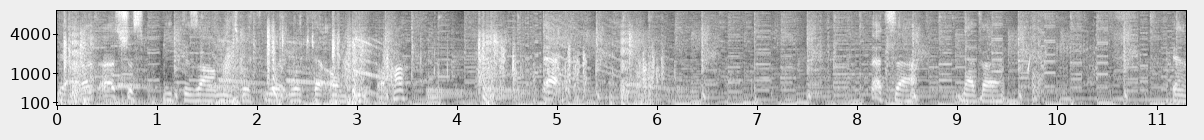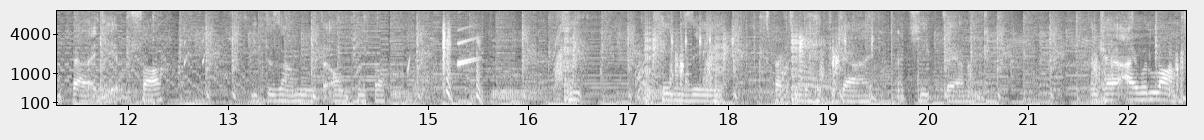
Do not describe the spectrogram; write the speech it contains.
Yeah, let, us just beat the zombies with, with, with their own people, huh? Yeah. That's, uh, never been a bad idea before. Beat the zombie with their own people. Keep Kingsley expecting to hit the guy, and keep failing. Okay, I would lie,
